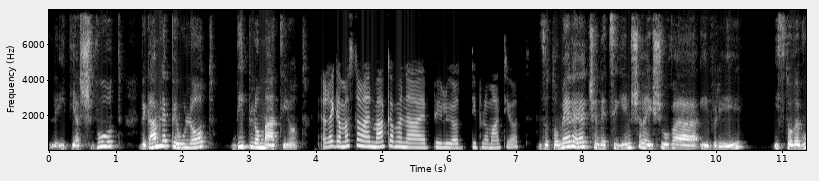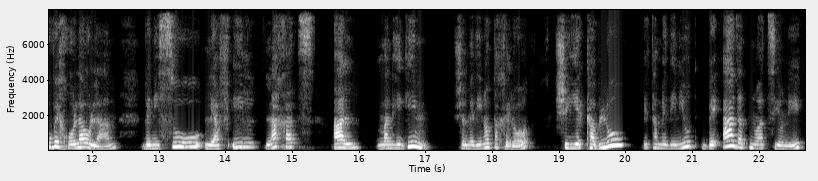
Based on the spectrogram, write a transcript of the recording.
להתיישבות וגם לפעולות דיפלומטיות. רגע, מה זאת אומרת? מה הכוונה פעילויות דיפלומטיות? זאת אומרת שנציגים של היישוב העברי הסתובבו בכל העולם וניסו להפעיל לחץ על מנהיגים של מדינות אחרות שיקבלו את המדיניות בעד התנועה הציונית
